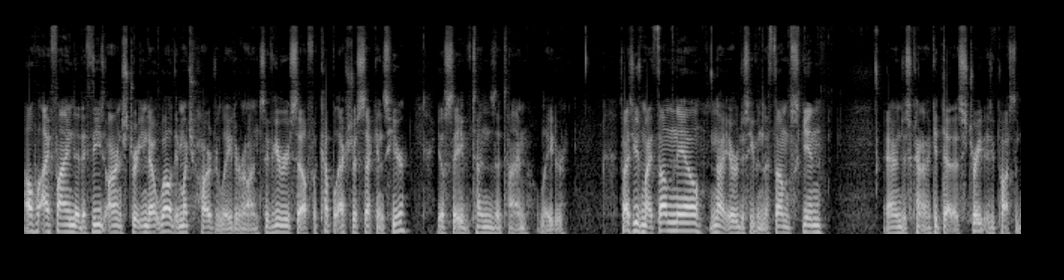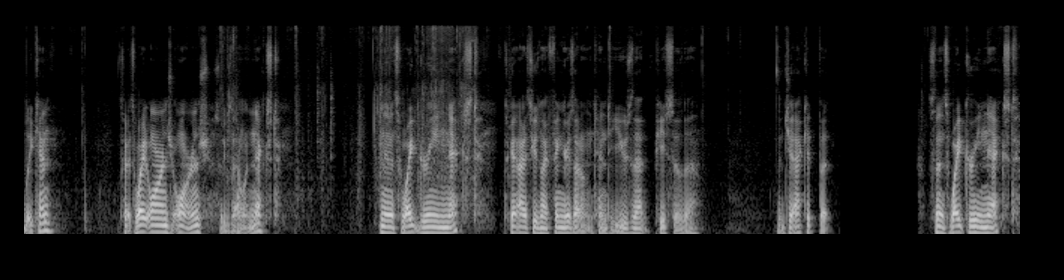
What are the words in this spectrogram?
I'll, I find that if these aren't straightened out well, they're much harder later on. So if you give yourself a couple extra seconds here, you'll save tons of time later. So I just use my thumbnail, not or just even the thumb skin, and just kind of get that as straight as you possibly can. So it's white, orange, orange, so use that one next. And then it's white, green next. So again, I just use my fingers, I don't intend to use that piece of the, the jacket, but So then it's white green next.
